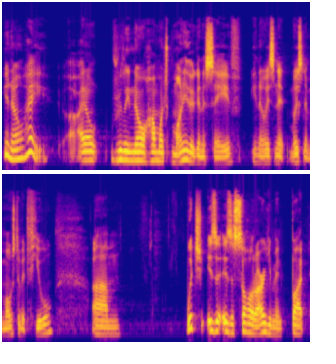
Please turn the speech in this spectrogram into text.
you know, hey, I don't really know how much money they're going to save. You know, isn't it isn't it most of it fuel? Um, which is is a solid argument, but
